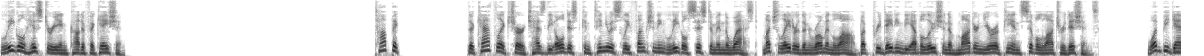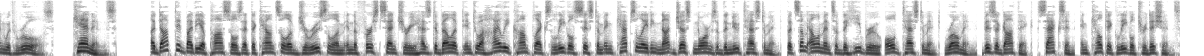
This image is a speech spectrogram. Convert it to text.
Legal history and codification. The Catholic Church has the oldest continuously functioning legal system in the West, much later than Roman law but predating the evolution of modern European civil law traditions. What began with rules canons, adopted by the Apostles at the Council of Jerusalem in the 1st century has developed into a highly complex legal system encapsulating not just norms of the New Testament, but some elements of the Hebrew Old Testament, Roman, Visigothic, Saxon, and Celtic legal traditions.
